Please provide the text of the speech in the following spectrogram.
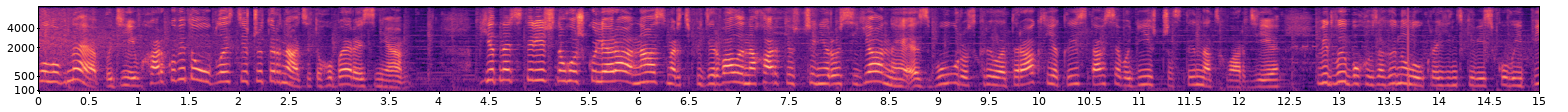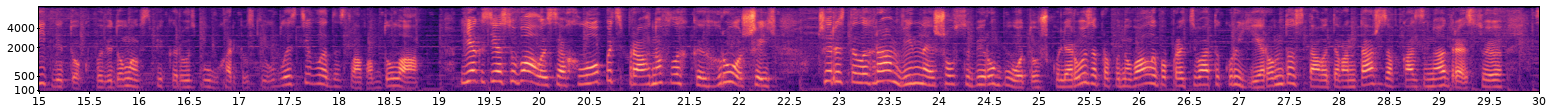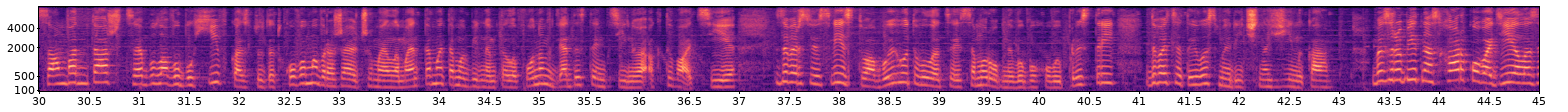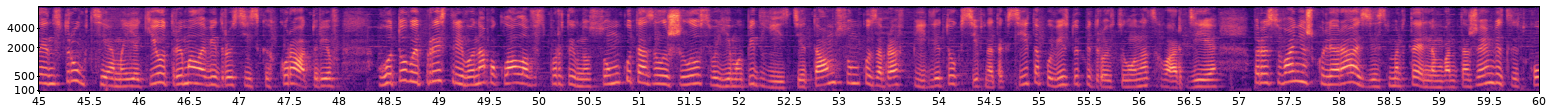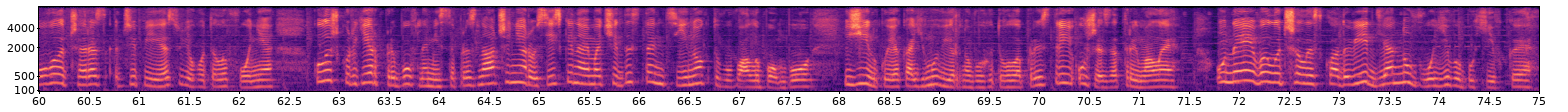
головне події в Харкові та області 14 березня. 15-річного школяра насмерть підірвали на Харківщині росіяни. СБУ розкрила теракт, який стався в одній з частин Нацгвардії. Від вибуху загинули український військовий підліток. Повідомив спікер СБУ в Харківській області Владислав Абдула. Як з'ясувалося, хлопець прагнув легких грошей. Через телеграм він знайшов собі роботу. Школяру запропонували попрацювати кур'єром, доставити вантаж за вказаною адресою. Сам вантаж це була вибухівка з додатковими вражаючими елементами та мобільним телефоном для дистанційної активації. За версією слідства виготовила цей саморобний вибуховий пристрій 28-річна жінка. Безробітна з Харкова діяла за інструкціями, які отримала від російських кураторів. Готовий пристрій вона поклала в спортивну сумку та залишила у своєму під'їзді. Там сумку забрав підліток, сів на таксі та повіз до підрозділу Нацгвардії. Пересування школяра зі смертельним вантажем відслідковували через GPS у його телефоні. Коли ж кур'єр прибув на місце призначення, російські наймачі дистанційно активували бомбу. Жінку, яка ймовірно виготовила пристрій, уже затримали. У неї вилучили складові для нової вибухівки.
